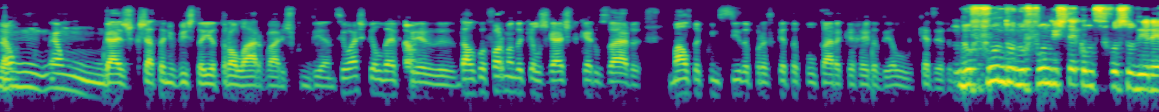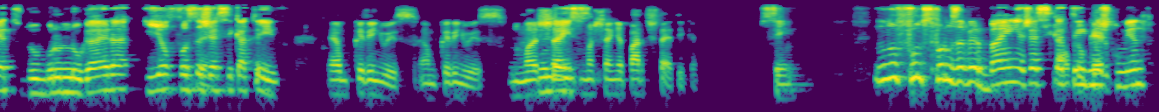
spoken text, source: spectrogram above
não. não. É, um, é um gajo que já tenho visto aí a trollar vários comediantes. Eu acho que ele deve não. querer, de alguma forma, um daqueles gajos que quer usar malta conhecida para catapultar a carreira dele. Quer dizer, no fundo, no fundo, isto é como se fosse o direto do Bruno Nogueira e ele fosse sim. a Jéssica Ataíde. É um bocadinho isso, é um bocadinho isso. Mas, sem, é mas sem a parte estética. Sim. No fundo, se formos a ver bem, a Jéssica Ataíde neste momento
